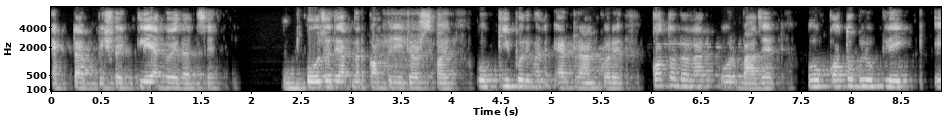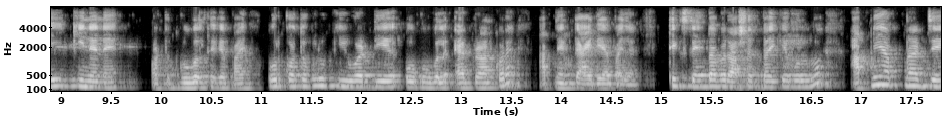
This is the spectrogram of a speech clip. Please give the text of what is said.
একটা বিষয় ক্লিয়ার হয়ে যাচ্ছে। ও যদি আপনার কম্পিটিটরস হয়, ও কি পরিমাণ অ্যাড রান করে, কত ডলার ওর বাজেট ও কতগুলো ক্লিক এই কিনে নেয়, অর্থাৎ গুগল থেকে পায়, ওর কতগুলো কিওয়ার্ড দিয়ে ও গুগল অ্যাড রান করে, আপনি একটা আইডিয়া পাইলেন। ঠিক সেম ভাবে রাশেদ ভাইকে বলব, আপনি আপনার যে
